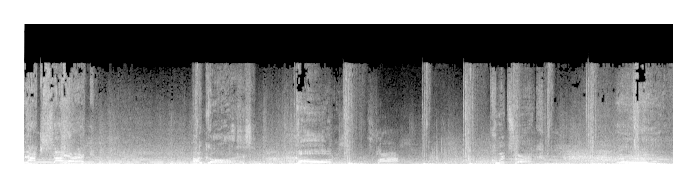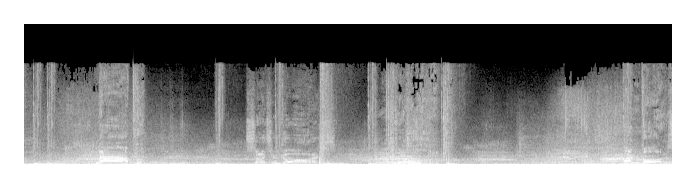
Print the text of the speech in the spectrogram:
Lakshayek! Ungors! Gold! Surgicals! Ungors!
